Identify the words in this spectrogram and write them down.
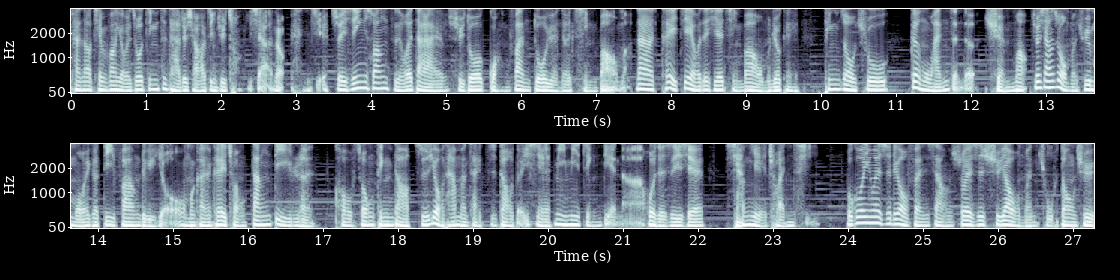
看到前方有一座金字塔就想要进去闯一下那种感觉。水星双子会带来许多广泛多元的情报嘛，那可以借由这些情报，我们就可以拼凑出更完整的全貌。就像是我们去某一个地方旅游，我们可能可以从当地人口中听到只有他们才知道的一些秘密景点啊，或者是一些乡野传奇。不过，因为是六分相，所以是需要我们主动去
